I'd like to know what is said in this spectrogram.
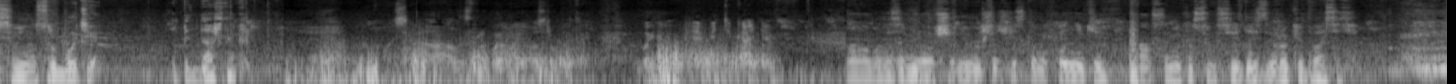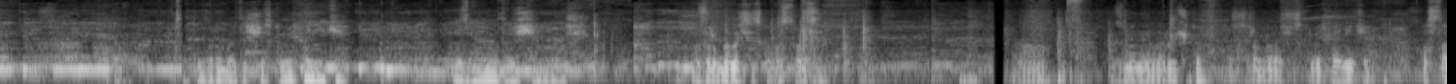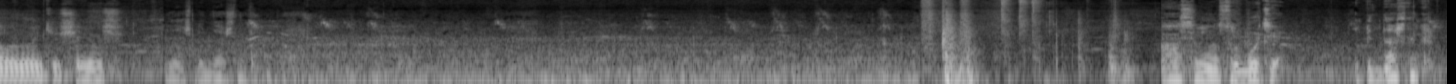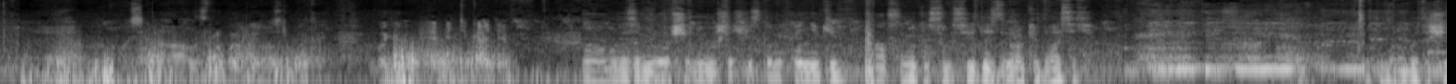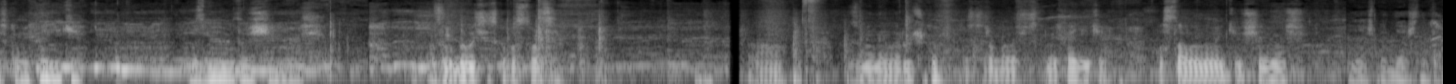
сьогодні у нас в роботі піддашник. Ось, але спробуємо його зробити, бо є підтікання. Буде заміна ощільнювача, чистка механіки. А самі конструкції десь років 20. Будемо робити чистку механіки. Змінювати ощільнювач. Зробили чистку по створці. Змінили ручку, зробили чистку механіки, поставили новенький ущільнювач. Наш піддашник. А сьогодні у нас в роботі піддашник. Ось, але спробуємо його зробити, бо є, є підтікання. А, Буде заміна ощільнювача, чистка механіки. А самі конструкції десь років 20. Будемо робити чистку механіки. Змінювати ощільнювач. Зробили чистку по створці. А, Змінили ручку, зробили чистку механіки, поставили новенький ущільнювач. Наш піддашник.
